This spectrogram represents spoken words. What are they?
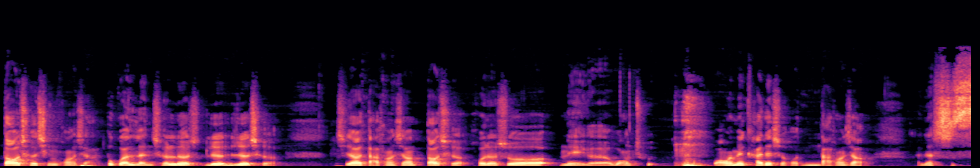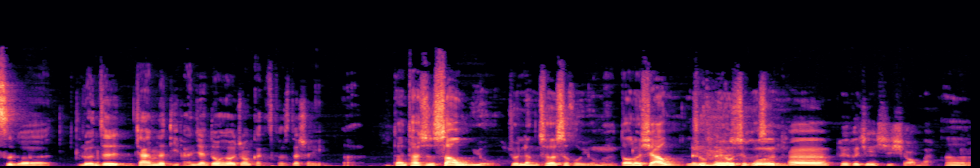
倒车情况下，不管冷车、热热热车，只要打方向倒车，或者说那个往出往外面开的时候打方向，反正四四个轮子加里面的底盘件都会有这种咯吱咯吱的声音。但它是上午有，就冷车时候有嘛，到了下午就没有这个声音。它配合间隙小嘛，嗯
